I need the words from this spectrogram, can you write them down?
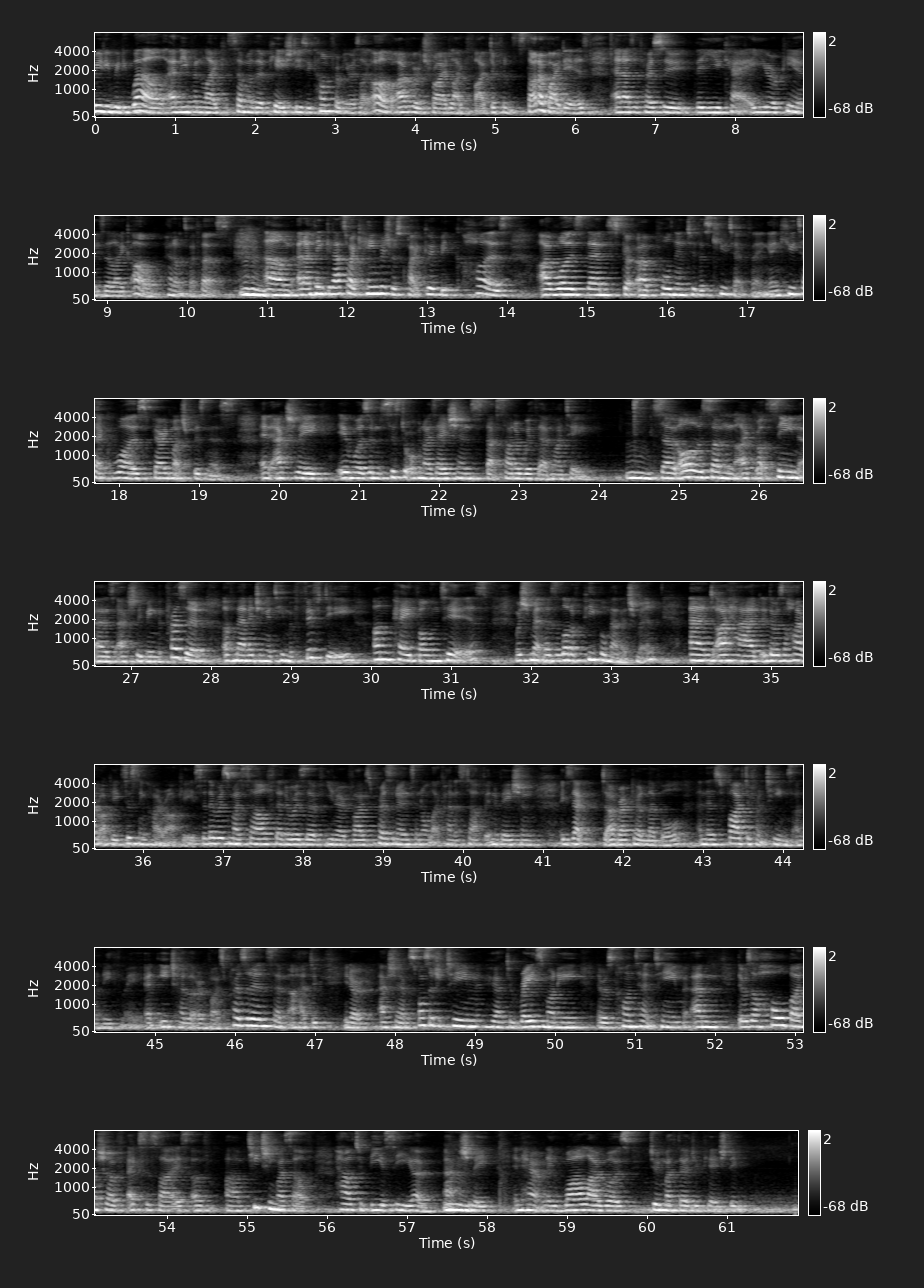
really, really well. And even like some of the PhDs who come from US, like, oh, I've already tried like five different startup ideas. And as opposed to the UK, Europeans are like, oh, hang on, it's my 1st Mm-hmm. um, and I think that's why Cambridge was quite good because I was then sc- uh, pulled into this CUTEC thing, and CUTEC was very much business. And actually, it was in sister organizations that started with MIT. Mm-hmm. So all of a sudden, I got seen as actually being the president of managing a team of 50 unpaid volunteers, which meant there's a lot of people management. And I had there was a hierarchy, existing hierarchy. So there was myself, then there was a you know vice presidents and all that kind of stuff, innovation exec director level, and there's five different teams underneath me, and each had their own vice presidents, and I had to you know actually have a sponsorship team who had to raise money. There was content team, and there was a whole bunch of exercise of um, teaching myself how to be a CEO Mhm. actually inherently while I was doing my third year PhD.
